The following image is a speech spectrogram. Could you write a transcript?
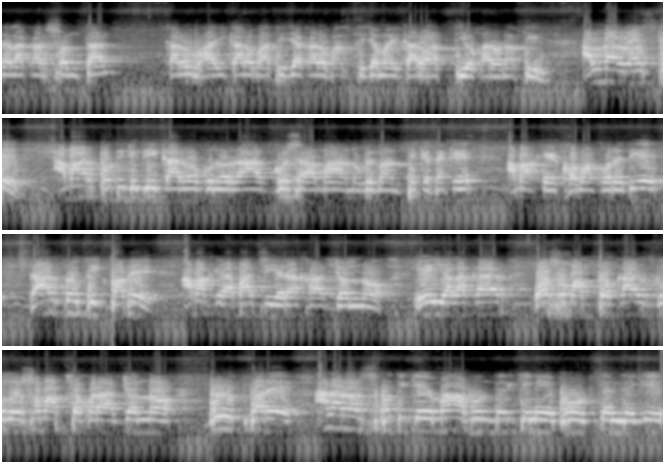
এলাকার সন্তান কারও ভাই কারও ভাতিজা কারও বাস্তি জামাই কারও আত্মীয় কারও নাতিন। আল্লাহর রস্তে আমার প্রতি যদি কারও কোনো রাগ গোসা মান অভিমান থেকে থাকে আমাকে ক্ষমা করে দিয়ে রাজনৈতিক ভাবে আমাকে বাঁচিয়ে রাখার জন্য এই এলাকার অসমাপ্ত কাজগুলো সমাপ্ত করার জন্য বুধবারে আনারস প্রতীকে মা বোনদেরকে নিয়ে ভোট কেন্দ্রে গিয়ে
